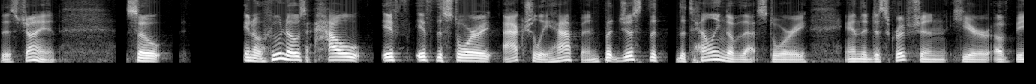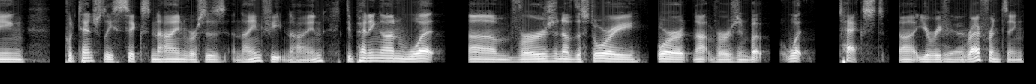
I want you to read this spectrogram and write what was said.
this giant. So, you know, who knows how if if the story actually happened, but just the the telling of that story and the description here of being potentially six nine versus nine feet nine, depending on what um, version of the story, or not version, but what text uh, you're re- Yeah. referencing.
